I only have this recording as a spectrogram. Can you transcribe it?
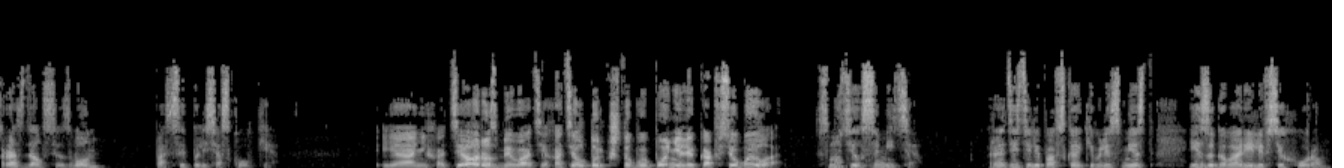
Раздался звон, посыпались осколки. «Я не хотел разбивать, я хотел только, чтобы вы поняли, как все было», — смутился Митя. Родители повскакивали с мест и заговорили все хором.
